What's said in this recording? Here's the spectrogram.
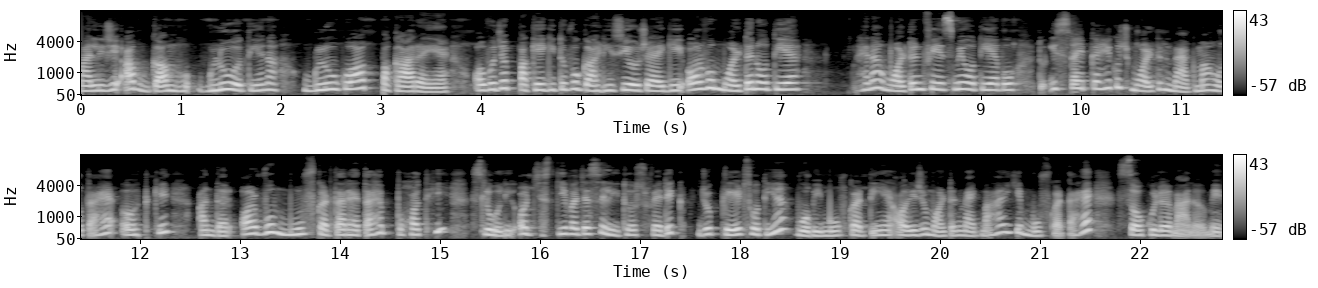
मान लीजिए आप गम हो ग्लू होती है ना ग्लू को आप पका रहे हैं और वो जब पकेगी तो वो गाढ़ी सी हो जाएगी और वो मॉल्टन होती है है ना? मॉल्टन फ़ेज़ में होती है वो। तो इस टाइप का ही कुछ मॉल्टन मैग्मा होता है अर्थ के अंदर और वो मूव करता रहता है बहुत ही स्लोली और जिसकी वजह से लिथोस्फेरिक जो प्लेट्स होती हैं वो भी मूव करती हैं और ये जो मॉल्टन मैग्मा है, ये मूव करता है सर्कुलर मैनर में।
